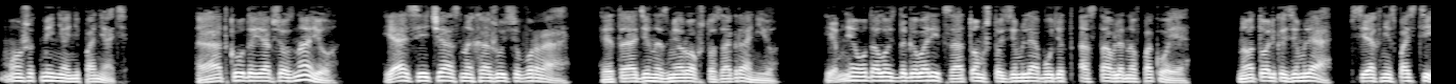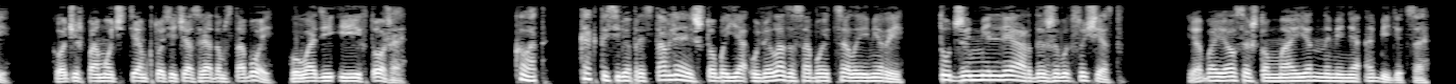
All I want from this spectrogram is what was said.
может меня не понять. А откуда я все знаю? Я сейчас нахожусь в Ра, это один из миров, что за гранью, и мне удалось договориться о том, что Земля будет оставлена в покое. Но только Земля, всех не спасти. Хочешь помочь тем, кто сейчас рядом с тобой, уводи и их тоже. Кот, как ты себе представляешь, чтобы я увела за собой целые миры? Тут же миллиарды живых существ. Я боялся, что Майен на меня обидится,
